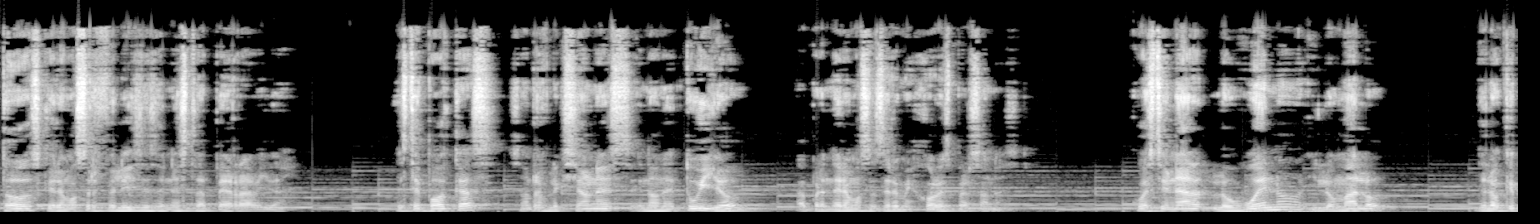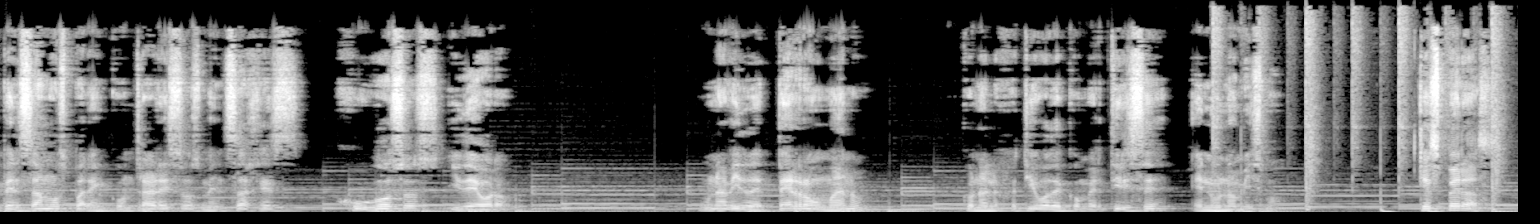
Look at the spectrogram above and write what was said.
Todos queremos ser felices en esta perra vida. Este podcast son reflexiones en donde tú y yo aprenderemos a ser mejores personas cuestionar lo bueno y lo malo de lo que pensamos para encontrar esos mensajes jugosos y de oro. Una vida de perro humano con el objetivo de convertirse en uno mismo. ¿Qué esperas?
